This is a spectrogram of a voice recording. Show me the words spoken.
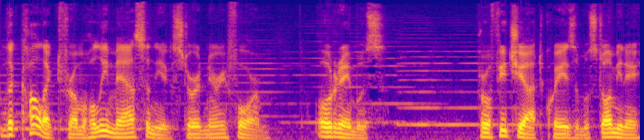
The Collect from Holy Mass in the Extraordinary Form. Oremus. Proficiat quesumus Domine,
